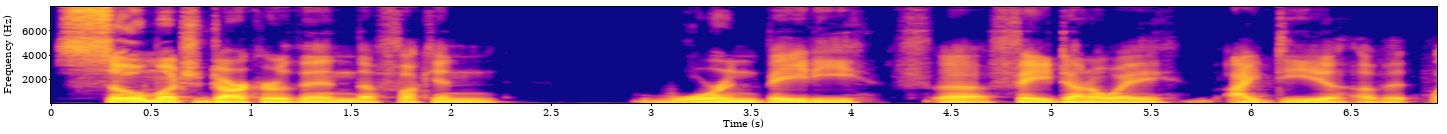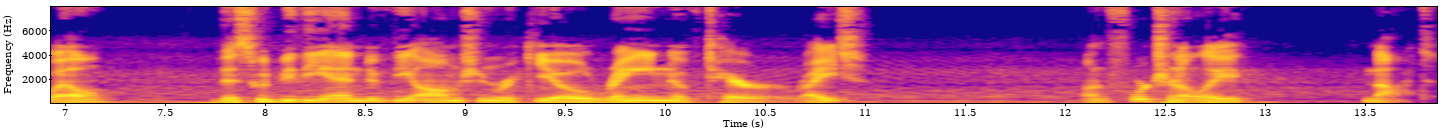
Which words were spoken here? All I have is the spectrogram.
so much darker than the fucking Warren Beatty, uh, Faye Dunaway idea of it. Well, this would be the end of the Aum Shinrikyo reign of terror, right? Unfortunately, not.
